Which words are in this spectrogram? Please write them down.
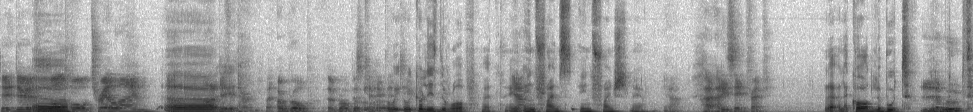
There, there's Uh, multiple trail line. Uh, a lot of uh, different terms, but a rope. A rope is connected. We, we call this the rope, but in, Yeah. in France, in French, yeah. Yeah. How, how do you say it in French? La, la corde, le bout. Le boot.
